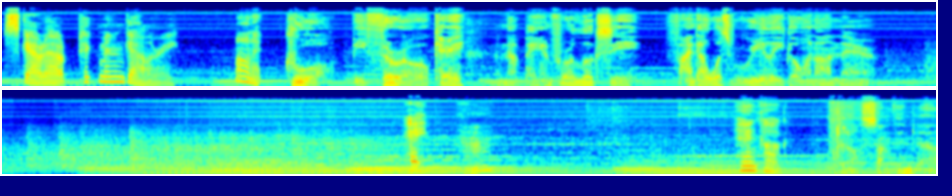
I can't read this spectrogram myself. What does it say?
Scout out Pickman Gallery. On it. Cool. Be thorough, okay? I'm not paying for a look-see. Find out what's really going on there. Hey, Hmm? Hancock. Something to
